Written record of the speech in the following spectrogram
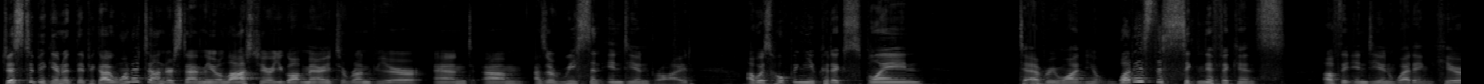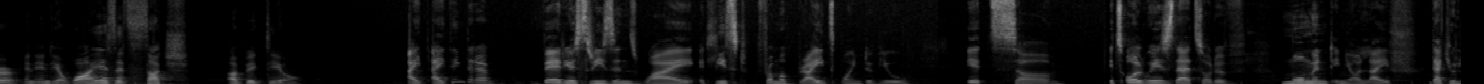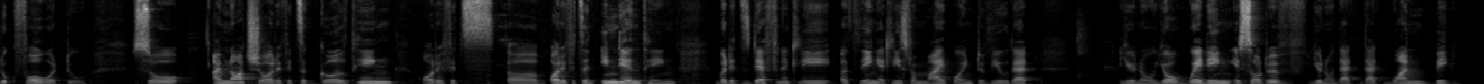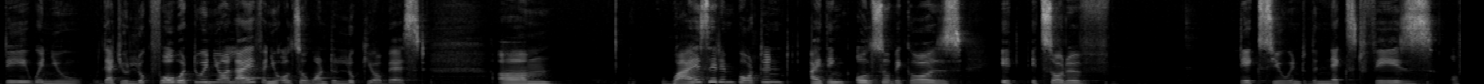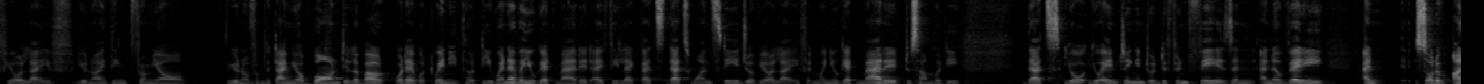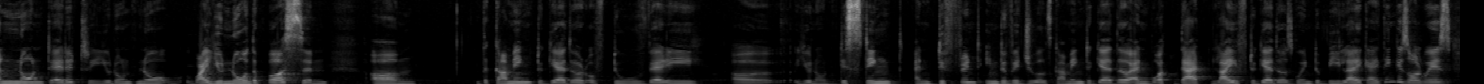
just to begin with, Deepika, I wanted to understand, you know, last year you got married to Ranveer, and um, as a recent Indian bride, I was hoping you could explain to everyone, you know, what is the significance of the Indian wedding here in India? Why is it such a big deal? I, I think there are various reasons why, at least from a bride's point of view, it's, um, it's always that sort of moment in your life that you look forward to. So I'm not sure if it's a girl thing or if it's uh, or if it's an Indian thing, but it's definitely a thing, at least from my point of view, that you know your wedding is sort of you know that that one big day when you that you look forward to in your life, and you also want to look your best. Um, why is it important? I think also because it it sort of takes you into the next phase of your life. You know, I think from your you know from the time you're born till about whatever 20 30 whenever you get married i feel like that's that's one stage of your life. And when you get married to somebody that's you're you're entering into a different phase and and a very and sort of unknown territory. You don't know while you know the person um, the coming together of two very uh, you know distinct and different individuals coming together and what that life together is going to be like i think is always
